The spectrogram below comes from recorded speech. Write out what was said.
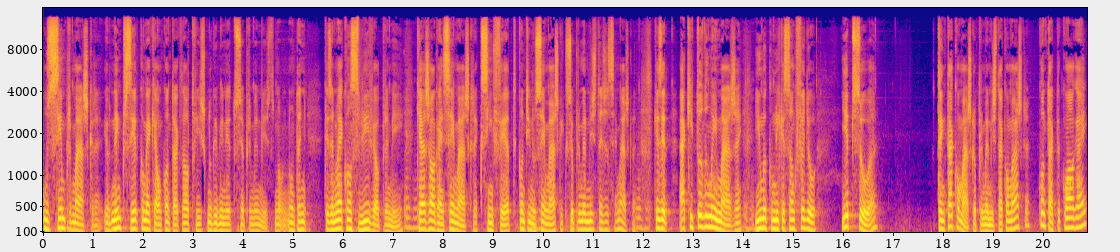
uso sempre máscara. Eu nem percebo como é que há um contacto de alto risco no gabinete do Sr. Primeiro-Ministro. Não, não tenho Quer dizer, não é concebível para mim uhum. que haja alguém sem máscara, que se infete, continue uhum. sem máscara e que o seu Primeiro-Ministro esteja sem máscara. Uhum. Quer dizer, há aqui toda uma imagem e uma comunicação que falhou. E a pessoa tem que estar com máscara, o Primeiro-Ministro está com máscara, contacta com alguém,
